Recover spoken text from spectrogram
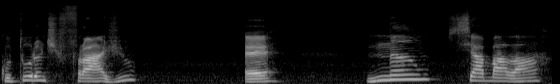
cultura antifrágil é não se abalar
